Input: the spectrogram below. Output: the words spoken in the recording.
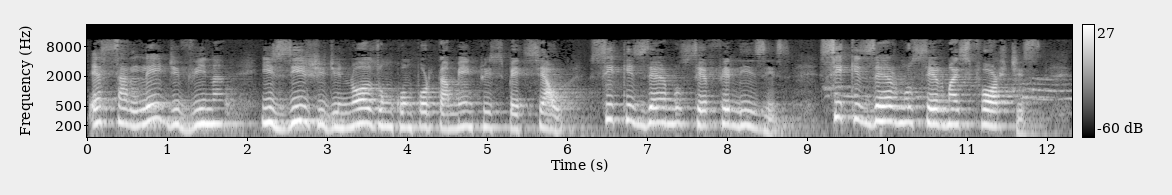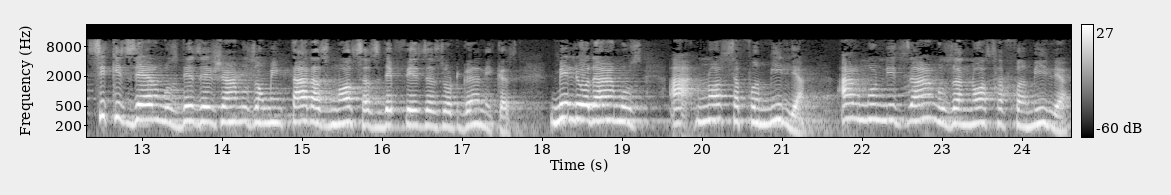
Essa lei divina exige de nós um comportamento especial se quisermos ser felizes se quisermos ser mais fortes, se quisermos, desejarmos aumentar as nossas defesas orgânicas, melhorarmos a nossa família, harmonizarmos a nossa família,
